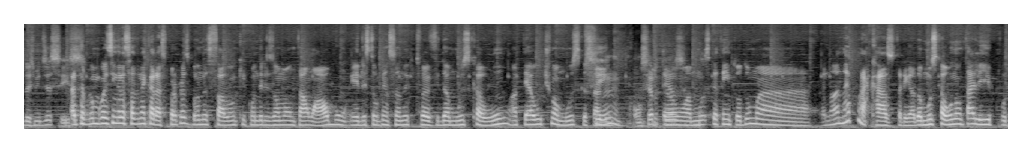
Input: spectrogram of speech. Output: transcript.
2016. Até porque uma coisa engraçada, né, cara? As próprias bandas falam que quando eles vão montar um álbum, eles estão pensando que tu vai ouvir da música 1 até a última música, sabe? Sim, com certeza. Então a música tem toda uma. Não não é por acaso, tá ligado? A música 1 não tá ali por.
